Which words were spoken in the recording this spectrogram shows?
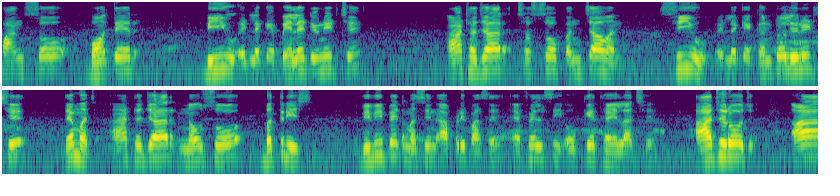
પાંચસો બોતેર બીયુ એટલે કે બેલેટ યુનિટ છે, આઠ હજાર છસો પંચાવન સીયુ એટલે કે કંટ્રોલ યુનિટ છે, તેમજ આઠ હજાર નવસો બત્રીસ વીવીપેટ મશીન આપણી પાસે એફએલસી ઓકે થયેલા છે. આજ રોજ આ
